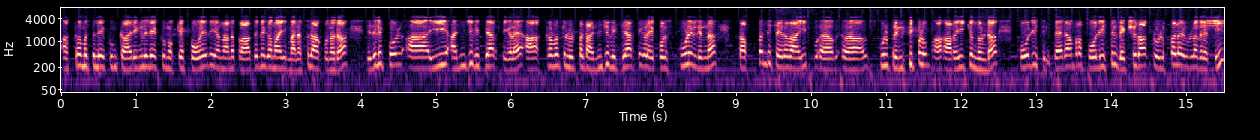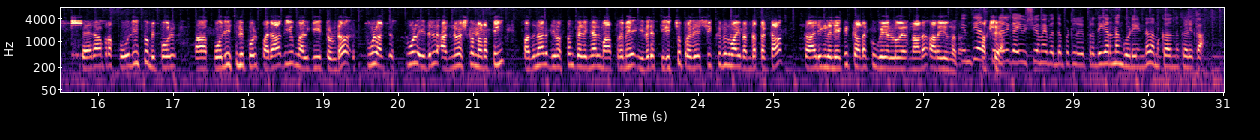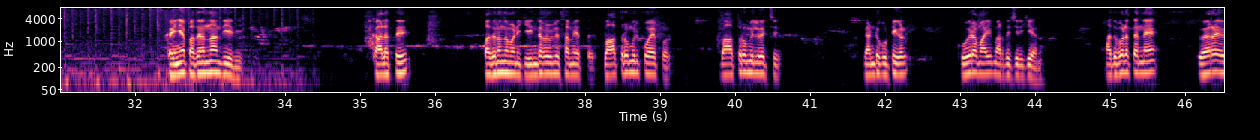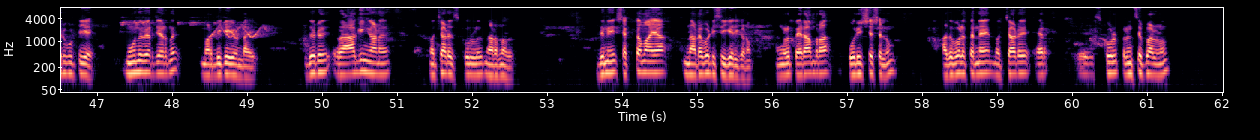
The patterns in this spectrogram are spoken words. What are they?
അക്രമത്തിലേക്കും കാര്യങ്ങളിലേക്കും ഒക്കെ പോയത് എന്നാണ് പ്രാഥമികമായി മനസ്സിലാക്കുന്നത്. ഇതിലിപ്പോൾ ഈ അഞ്ച് വിദ്യാർത്ഥികളെ അക്രമത്തിൽ ഉൾപ്പെട്ട അഞ്ച് വിദ്യാർത്ഥികളെ ഇപ്പോൾ സ്കൂളിൽ നിന്ന് സസ്പെൻഡ് ചെയ്തതായി സ്കൂൾ പ്രിൻസിപ്പളും അറിയിക്കുന്നുണ്ട്. പോലീസിൽ പേരാമ്പ്ര പോലീസിൽ രക്ഷിതാക്കൾ ഉൾപ്പെടെയുള്ളവരെത്തി പേരാമ്പ്ര പോലീസും ഇപ്പോൾ പോലീസിൽ ഇപ്പോൾ പരാതിയും നൽകിയിട്ടുണ്ട്. സ്കൂൾ സ്കൂൾ ഇതിൽ അന്വേഷണം നടത്തി. പതിനാല് ദിവസം കഴിഞ്ഞാൽ മാത്രമേ ഇവരെ തിരിച്ചു പ്രവേശിക്കുന്നതുമായി ബന്ധപ്പെട്ട കാര്യങ്ങളിലേക്ക് കടക്കുകയുള്ളൂ എന്നാണ് അറിയുന്നത്. വിഷയവുമായി ബന്ധപ്പെട്ടുള്ള ഒരു പ്രതികരണം കൂടിയുണ്ട്. നമുക്ക് ഒന്ന് കേൾക്കാം. കഴിഞ്ഞ പതിനൊന്നാം തീയതി കാലത്ത് പതിനൊന്ന് മണിക്ക് ഇന്റർവ്യൂവിൽ സമയത്ത് ബാത്റൂമിൽ പോയപ്പോൾ ബാത്റൂമിൽ വെച്ച് രണ്ട് കുട്ടികൾ ക്രൂരമായി മർദ്ദിച്ചിരിക്കുകയാണ്. അതുപോലെ തന്നെ വേറെ ഒരു കുട്ടിയെ മൂന്ന് പേർ ചേർന്ന് മർദ്ദിക്കുകയുണ്ടായി. ഇതൊരു റാഗിംഗ് ആണ് മൊച്ചാട് സ്കൂളിൽ നടന്നത്. ഇതിന് ശക്തമായ നടപടി സ്വീകരിക്കണം. ഞങ്ങൾ പേരാമ്പ്ര പോലീസ് സ്റ്റേഷനിലും അതുപോലെ തന്നെ നൊച്ചാട് സ്കൂൾ പ്രിൻസിപ്പാളിനും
